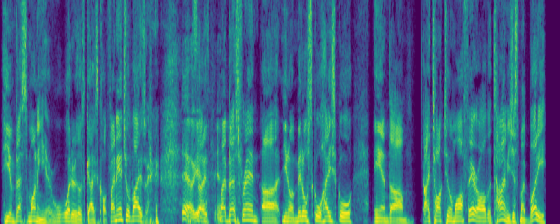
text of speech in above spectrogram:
he invests money. What are those guys called? Financial advisor. Yeah, And yeah, yeah. My best friend, uh, you know, middle school, high school, and um, I talk to him off air all the time. He's just my buddy,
